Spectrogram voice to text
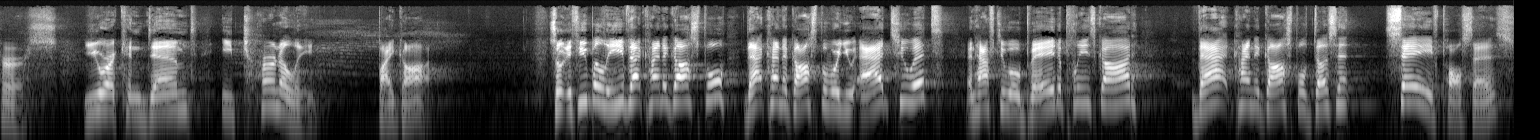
curse. You are condemned eternally by God. So if you believe that kind of gospel, that kind of gospel where you add to it and have to obey to please God, that kind of gospel doesn't save, Paul says.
